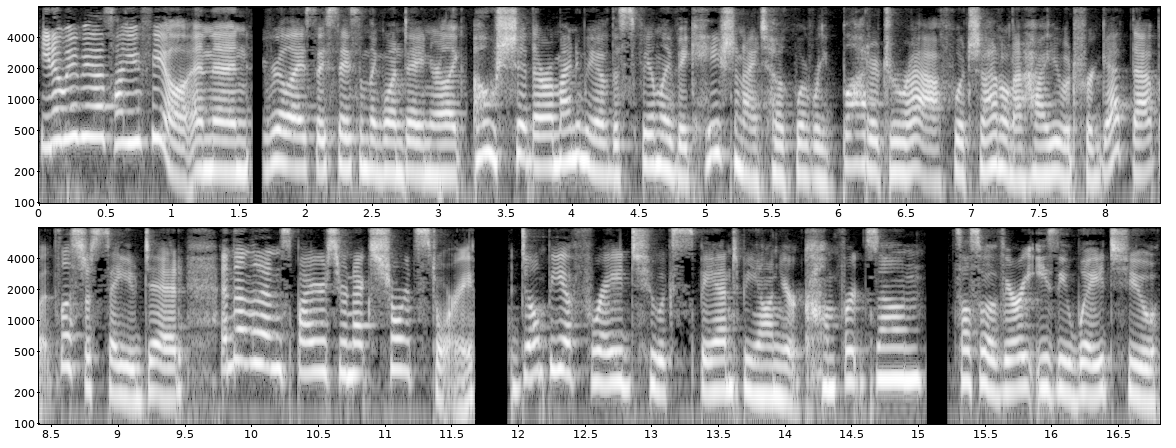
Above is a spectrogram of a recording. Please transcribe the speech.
you know, maybe that's how you feel. And then you realize they say something one day and you're like, oh shit, that reminded me of this family vacation I took where we bought a giraffe, which I don't know how you would forget that, but let's just say you did. And then that inspires your next short story. Don't be afraid to expand beyond your comfort zone. It's also a very easy way to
